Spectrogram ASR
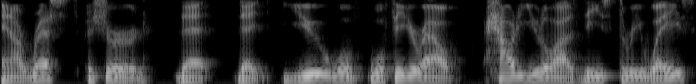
and I rest assured that that you will will figure out how to utilize these three ways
